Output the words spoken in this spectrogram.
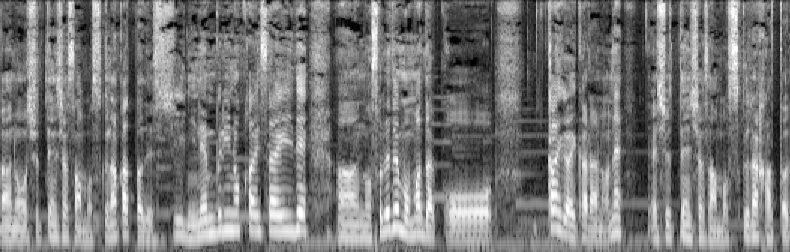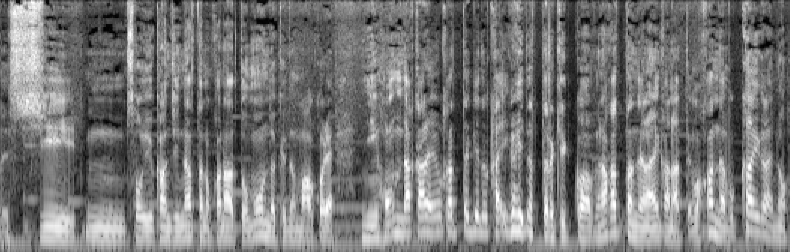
あの、出店者さんも少なかったですし、2年ぶりの開催で、あの、それでもまだこう、海外からのね、出店者さんも少なかったですし、うん、そういう感じになったのかなと思うんだけど、まあこれ、日本だからよかったけど、海外だったら結構危なかったんじゃないかなって、わかんない。僕海外の、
